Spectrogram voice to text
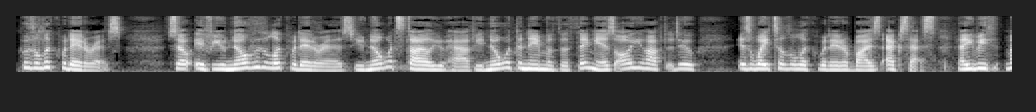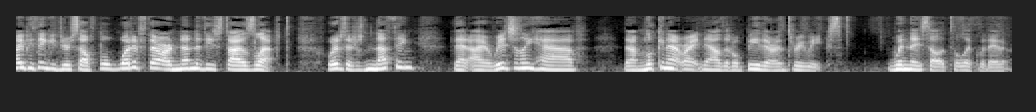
who the liquidator is. So if you know who the liquidator is, you know what style you have, you know what the name of the thing is, all you have to do is wait till the liquidator buys excess. Now you be, might be thinking to yourself, well, what if there are none of these styles left? What if there's nothing that I originally have that I'm looking at right now that'll be there in three weeks when they sell it to liquidator?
